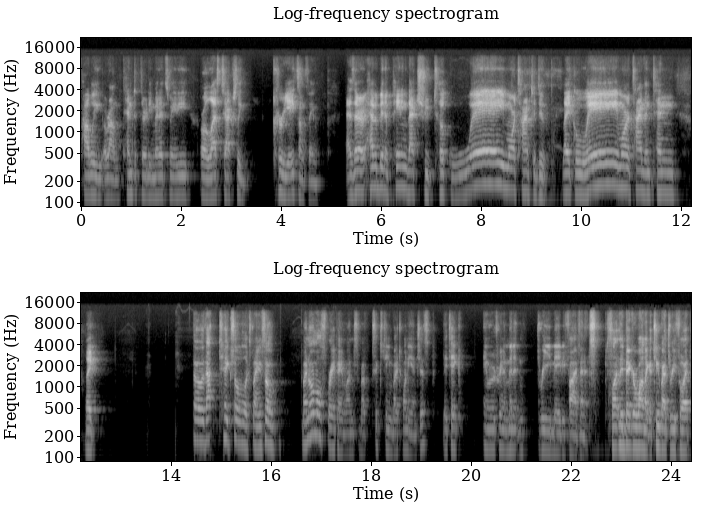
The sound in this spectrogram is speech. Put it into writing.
probably around 10 to 30 minutes maybe or less to actually create something. Has there have been a painting that you took way more time to do? Like way more time than 10 like So that takes a little explaining. So my normal spray paint ones about 16 by 20 inches. They take anywhere between a minute and three, maybe five minutes. Slightly bigger one, like a two by three foot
